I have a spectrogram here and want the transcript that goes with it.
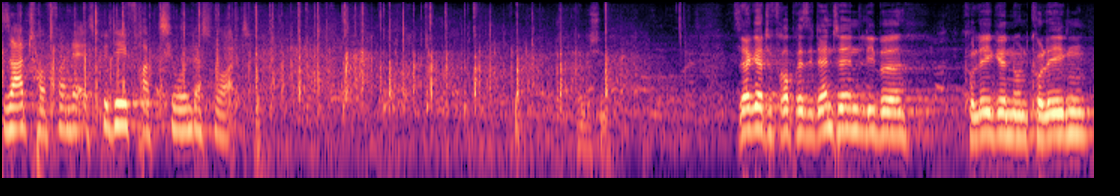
Saathoff von der SPD-Fraktion das Wort. Dankeschön. Sehr geehrte Frau Präsidentin, liebe Kolleginnen und Kollegen!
